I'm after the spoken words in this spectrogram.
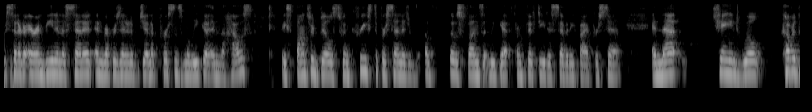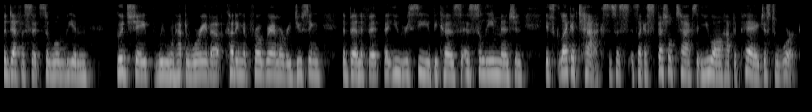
Senator Aaron Bean in the Senate and Representative Jenna Persons-Mulicka in the House. They sponsored bills to increase the percentage of, of those funds that we get from 50 to 75%. And that change will cover the deficit. So we'll be in good shape. We won't have to worry about cutting the program or reducing the benefit that you receive because as Salim mentioned, it's like a tax. It's, a, it's like a special tax that you all have to pay just to work,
